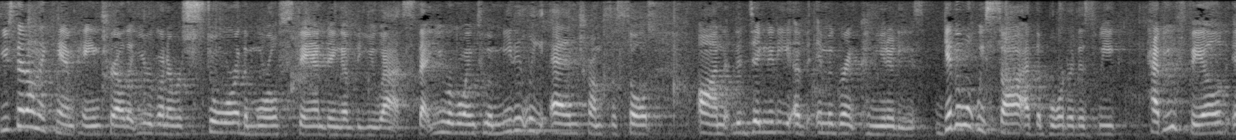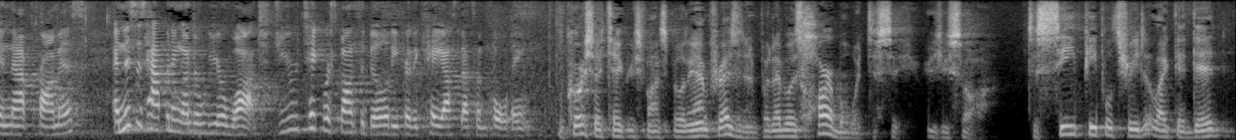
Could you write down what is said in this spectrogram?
You said on the campaign trail that you were going to restore the moral standing of the U.S., that you were going to immediately end Trump's assault on the dignity of immigrant communities. Given what we saw at the border this week, have you failed in that promise? And this is happening under your watch. Do you take responsibility for the chaos that's unfolding? Of course, I take responsibility. I'm president, but it was horrible what to see, as you saw. To see people treated like they did,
